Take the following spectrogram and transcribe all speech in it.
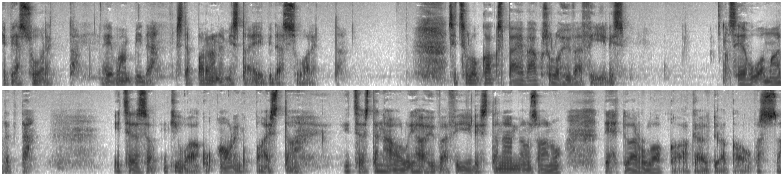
Ei pidä suorittaa, ei vaan pidä. Sitä paranemista ei pidä suorittaa. Sitten sulla on kaksi päivää, kun sulla on hyvä fiilis se huomaat, että itse asiassa on kivaa, kun aurinko paistaa. Itse asiassa tänään on ollut ihan hyvä fiilis. Tänään me on saanut tehtyä ruokaa, käytyä kaupassa.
